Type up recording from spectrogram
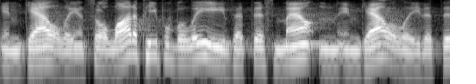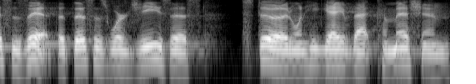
in Galilee. And so a lot of people believe that this mountain in Galilee, that this is it, that this is where Jesus stood when he gave that commission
